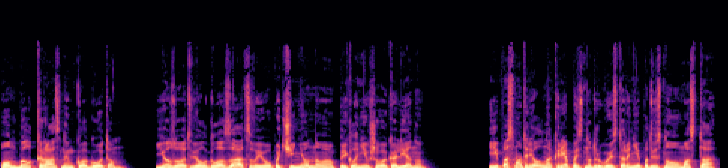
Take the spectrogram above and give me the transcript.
Он был красным Кваготом. Йозу отвел глаза от своего подчиненного, преклонившего колену, и посмотрел на крепость на другой стороне подвесного моста.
